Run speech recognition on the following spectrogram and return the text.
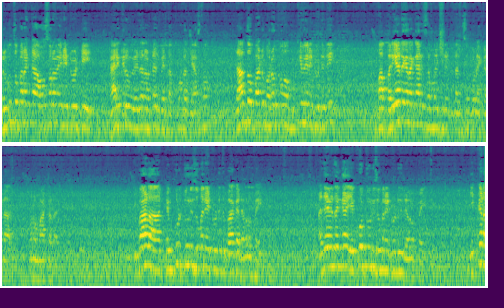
ప్రభుత్వ పరంగా అవసరమైనటువంటి కార్యక్రమం ఏదైనా ఉంటే అది మేము తప్పకుండా చేస్తాం. దాంతోపాటు మరొక ముఖ్యమైనటువంటిది మా పర్యాటక రంగానికి సంబంధించినటువంటి అంశం కూడా ఇక్కడ మనం మాట్లాడాలి. ఇవాళ టెంపుల్ టూరిజం అనేటువంటిది బాగా డెవలప్ అయింది. అదేవిధంగా ఎక్కువ టూరిజం అనేటువంటిది డెవలప్ అయింది. ఇక్కడ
